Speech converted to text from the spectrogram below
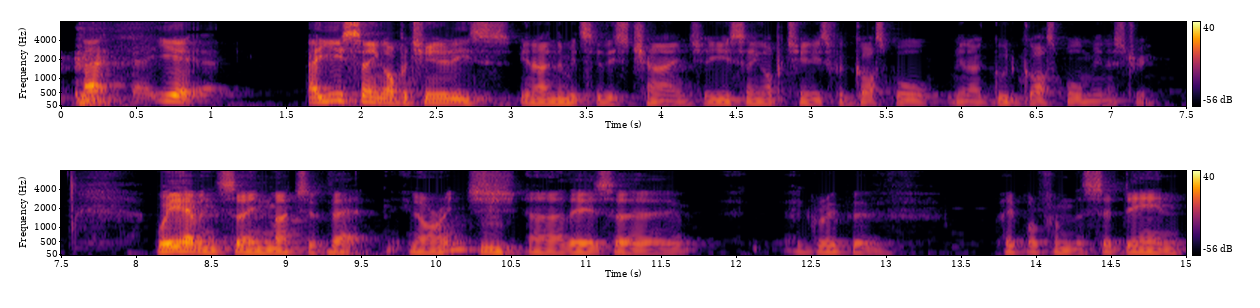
uh, yeah, are you seeing opportunities? You know, in the midst of this change, are you seeing opportunities for gospel? You know, good gospel ministry. we haven't seen much of that in Orange. Uh, there's a, a group of people from the Sudan.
